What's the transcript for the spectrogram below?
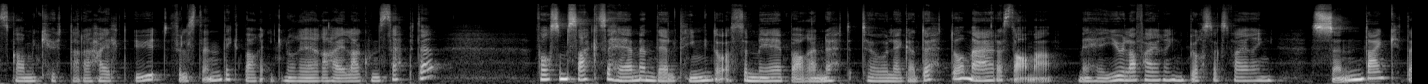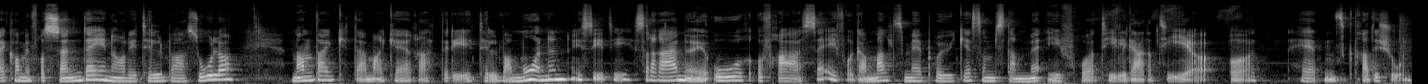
skal vi kutte det helt ut, fullstendig bare ignorere hele konseptet? For som sagt så har vi en del ting da som vi bare er nødt til å legge dødt og med det samme. Vi har julefeiring, bursdagsfeiring, Søndag det kommer fra søndag når de tilba sola. Mandag det markerer at de tilba månen i sin tid. Så det er mye ord og fraser fra gammelt som vi bruker, som stammer fra tidligere tid og, og hedensk tradisjon.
